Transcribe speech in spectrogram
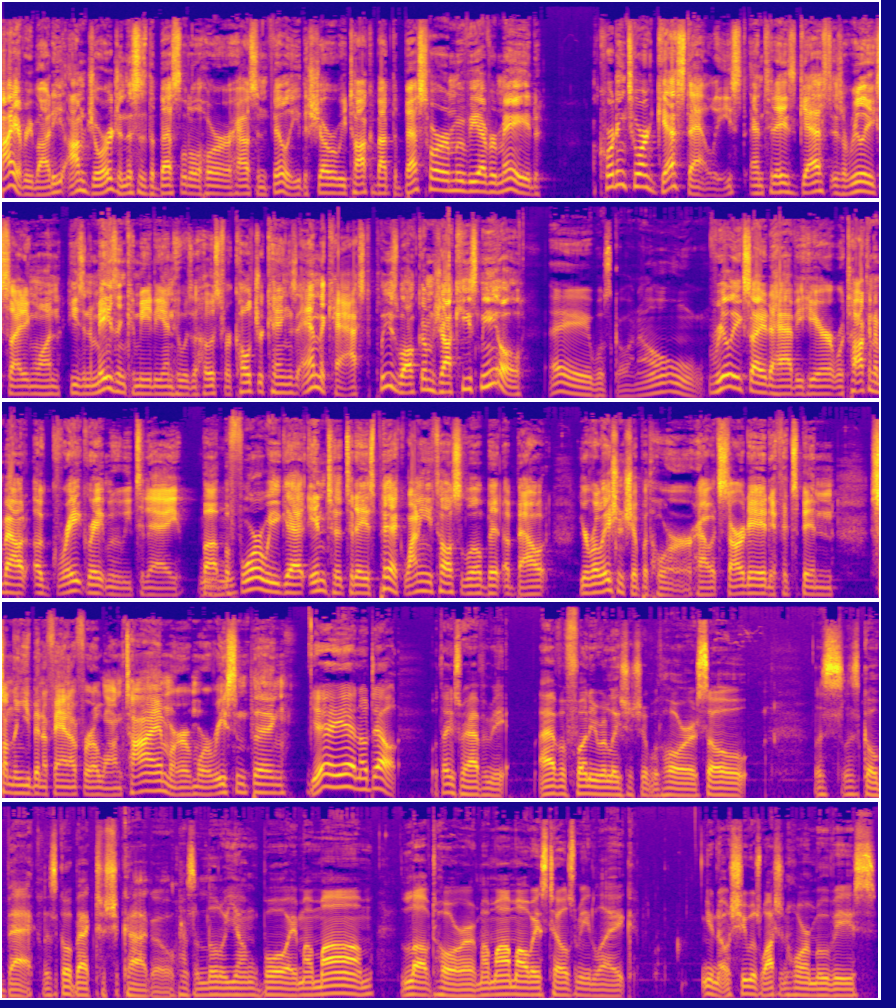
Hi, everybody. I'm George, and this is the best little horror house in Philly, the show where we talk about the best horror movie ever made. According to our guest, at least, and today's guest is a really exciting one. He's an amazing comedian who is a host for Culture Kings and the cast. Please welcome Jacquis Neal. Hey, what's going on? Really excited to have you here. We're talking about a great, great movie today. But mm-hmm. before we get into today's pick, why don't you tell us a little bit about your relationship with horror, how it started, if it's been something you've been a fan of for a long time or a more recent thing? Yeah, yeah, no doubt. Well, thanks for having me. I have a funny relationship with horror, so let's let's go back. Let's go back to Chicago. As a little young boy, my mom loved horror. My mom always tells me like, you know, she was watching horror movies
